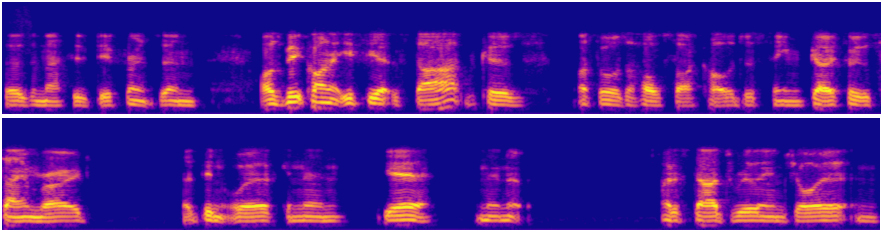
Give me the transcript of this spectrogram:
So there's a massive difference. And I was a bit kind of iffy at the start because I thought it was a whole psychologist thing, go through the same road. That didn't work. And then, yeah, and then it, I just started to really enjoy it and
